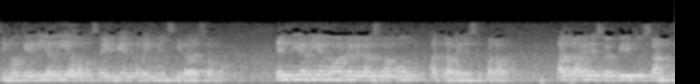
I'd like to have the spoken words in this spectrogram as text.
sino que día a día vamos a ir viendo la inmensidad de su amor. El día a día nos va a revelar su amor a través de su palabra, a través de su Espíritu Santo.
